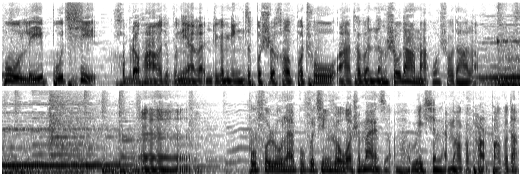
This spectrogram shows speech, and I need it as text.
不离不弃。后边的话我就不念了，你这个名字不适合播出啊。他问能收到吗？我收到了。呃，不负如来不负卿说我是麦子啊，微信来冒个泡报个到。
